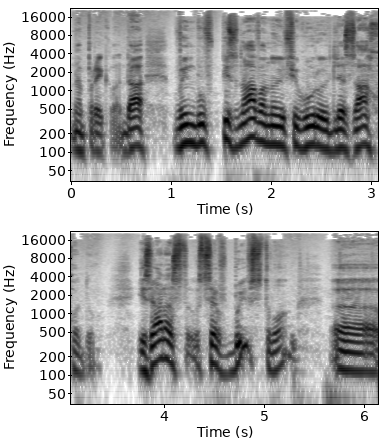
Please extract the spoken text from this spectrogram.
наприклад. Да. Він був впізнаваною фігурою для заходу. І зараз це вбивство. Е,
